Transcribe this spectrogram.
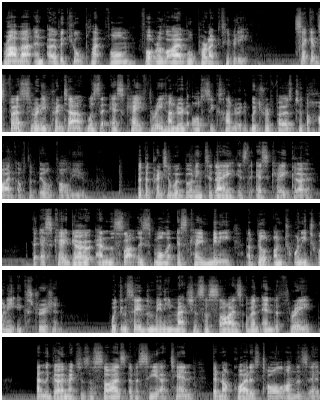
rather an overkill platform for reliable productivity. SecKit's first 3D printer was the SK300 or 600, which refers to the height of the build volume. But the printer we're building today is the SK Go. The SK Go and the slightly smaller SK Mini are built on 2020 extrusion. We can see the Mini matches the size of an Ender 3, and the Go matches the size of a CR10, but not quite as tall on the Z.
